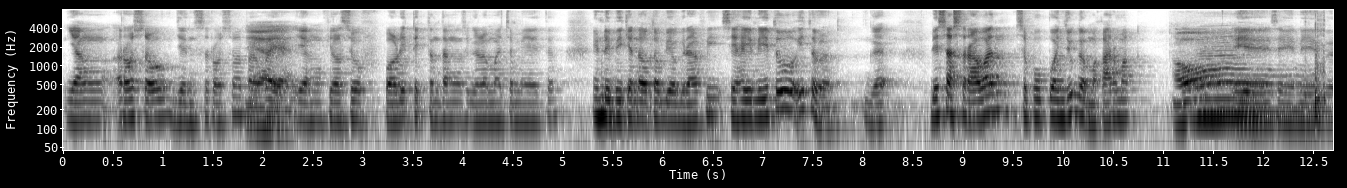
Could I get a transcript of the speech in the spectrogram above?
yang Rousseau James Rousseau apa Iya, apa ya yang filsuf politik tentang segala macamnya itu yang dibikin autobiografi si Heine itu itu loh enggak dia sastrawan sepupuan juga sama Karmak. Oh. iya si Heine itu.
